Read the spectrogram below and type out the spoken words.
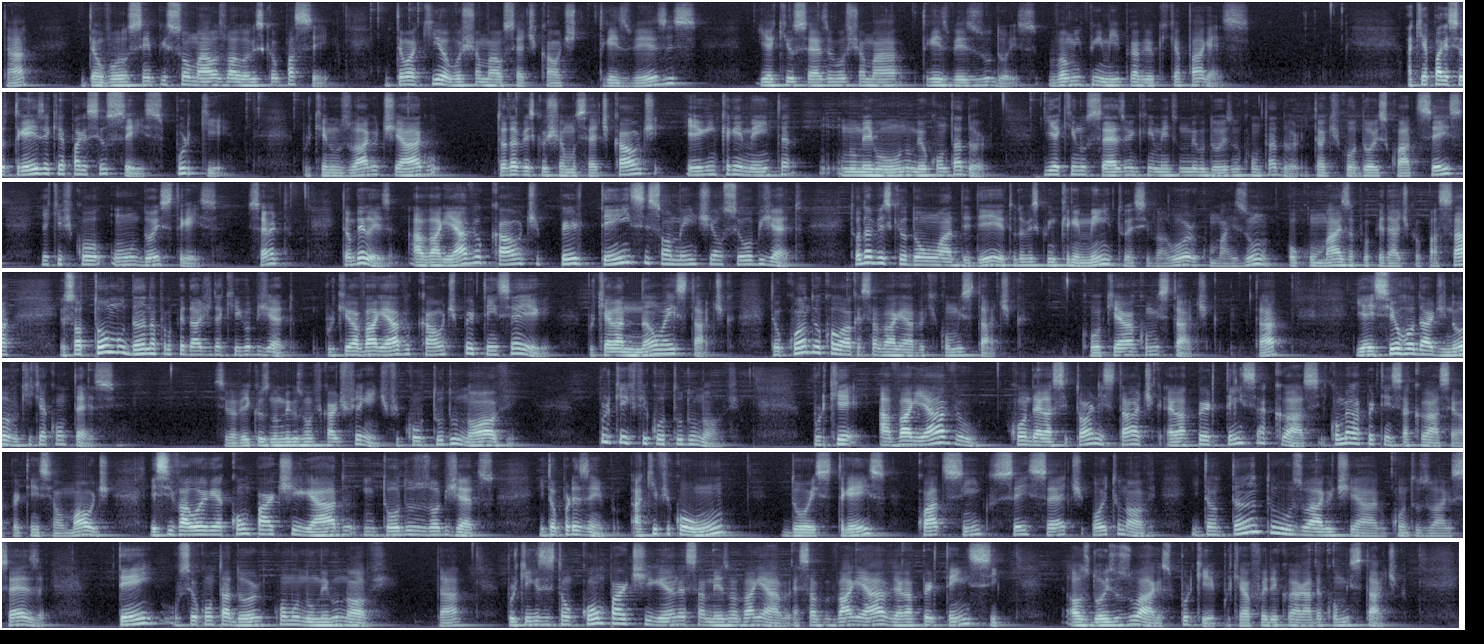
Tá? Então, eu vou sempre somar os valores que eu passei. Então, aqui eu vou chamar o setCount três vezes e aqui o César eu vou chamar três vezes o 2. Vamos imprimir para ver o que, que aparece. Aqui apareceu 3 e aqui apareceu 6. Por quê? Porque no usuário Thiago, toda vez que eu chamo setCount, ele incrementa o número 1 no meu contador. E aqui no César eu incremento o número 2 no contador. Então aqui ficou 2, 4, 6 e aqui ficou 1, 2, 3, certo? Então beleza, a variável count pertence somente ao seu objeto. Toda vez que eu dou um ADD, toda vez que eu incremento esse valor com mais um, ou com mais a propriedade que eu passar, eu só estou mudando a propriedade daquele objeto, porque a variável count pertence a ele, porque ela não é estática. Então, quando eu coloco essa variável aqui como estática, coloquei ela como estática, tá? E aí, se eu rodar de novo, o que, que acontece? Você vai ver que os números vão ficar diferentes. Ficou tudo 9. Por que, que ficou tudo 9? Porque a variável, quando ela se torna estática, ela pertence à classe. E como ela pertence à classe, ela pertence ao molde, esse valor é compartilhado em todos os objetos. Então, por exemplo, aqui ficou 1, 2, 3, 4, 5, 6, 7, 8, 9. Então, tanto o usuário Tiago quanto o usuário César têm o seu contador como número 9, tá? Porque eles estão compartilhando essa mesma variável. Essa variável ela pertence aos dois usuários. Por quê? Porque ela foi declarada como estática.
